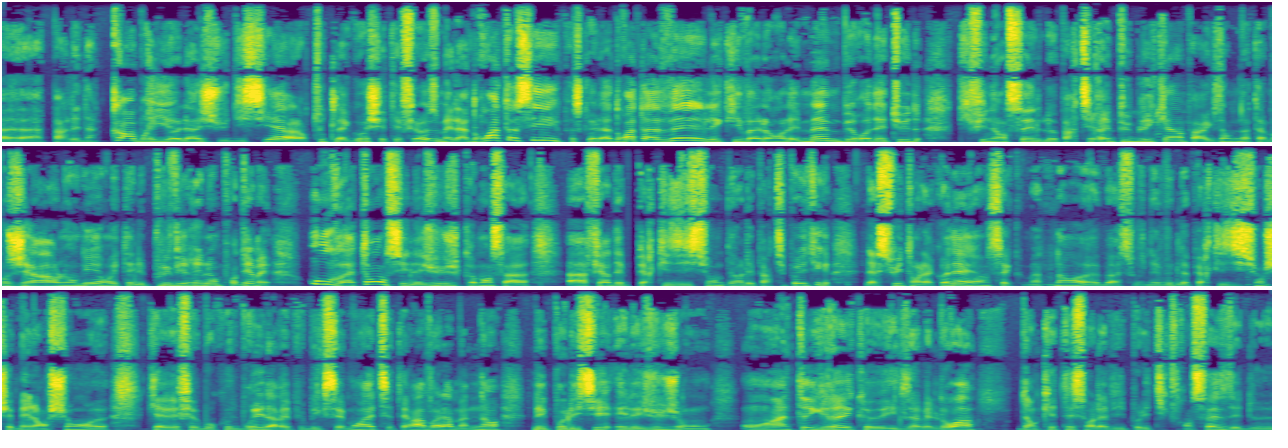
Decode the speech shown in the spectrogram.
euh, a parlé d'un cambriolage judiciaire. Alors toute la gauche était furieuse, mais la droite aussi, parce que la droite avait l'équivalent, les mêmes bureaux d'études qui finançaient le parti républicain, par exemple, notamment Gérard Longuet, ont été les plus virulents pour dire mais où va-t-on si les juges commencent à, faire des perquisitions dans les partis politiques? La suite, on la connaît, hein, c'est que maintenant, euh, bah, souvenez-vous de la perquisition chez Mélenchon euh, qui avait fait beaucoup de bruit, La République c'est moi, etc. Voilà, maintenant les policiers et les juges ont, ont intégré qu'ils avaient le droit d'enquêter sur la vie politique française et de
